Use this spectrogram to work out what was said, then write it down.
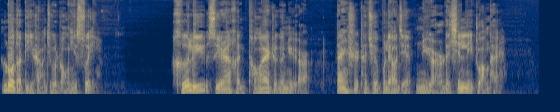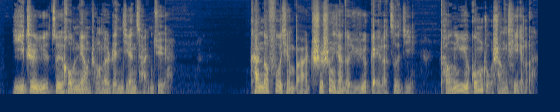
落到地上就容易碎。阖闾虽然很疼爱这个女儿，但是他却不了解女儿的心理状态，以至于最后酿成了人间惨剧。看到父亲把吃剩下的鱼给了自己，滕玉公主生气了，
